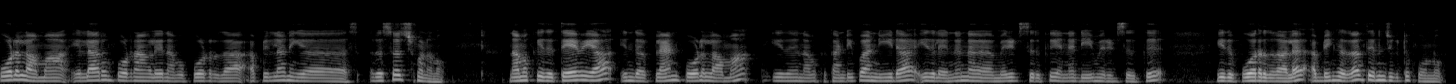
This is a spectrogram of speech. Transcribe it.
போடலாமா? எல்லாரும் போடுறாங்களே நம்ம போடுறதா? அப்படிலாம் நீங்கள் ரிசர்ச் பண்ணணும். நமக்கு இது தேவையா? இந்த பிளான் போடலாமா? இது நமக்கு கண்டிப்பாக நீடா இதில் என்னென்ன மெரிட்ஸ் இருக்குது என்ன டிமெரிட்ஸ் இருக்குது இது போடுறதுனால அப்படிங்கிறதெல்லாம் தெரிஞ்சுக்கிட்டு போகணும்.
